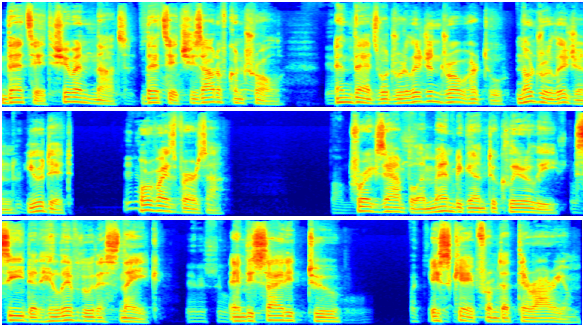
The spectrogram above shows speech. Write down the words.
that's it. She went nuts. That's it. She's out of control. And that's what religion drove her to. Not religion, you did. Or vice versa. For example, a man began to clearly see that he lived with a snake and decided to escape from that terrarium.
